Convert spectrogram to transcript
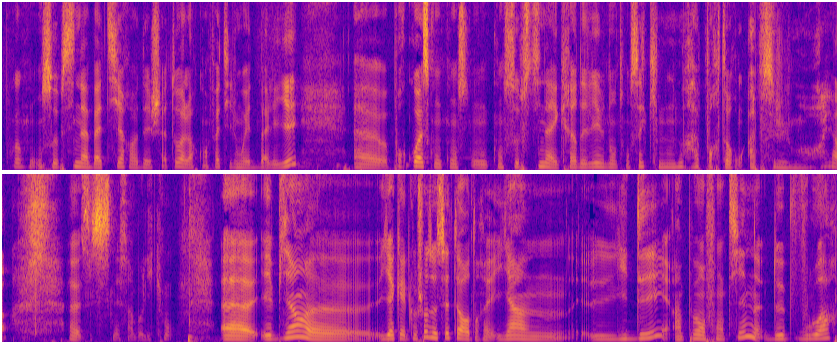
pourquoi on s'obstine à bâtir des châteaux alors qu'en fait ils vont être balayés. Euh, pourquoi est-ce qu'on s'obstine à écrire des livres dont on sait qu'ils ne nous rapporteront absolument rien, euh, si ce n'est symboliquement euh, Eh bien, il y a quelque chose de cet ordre. Il y a l'idée un peu enfantine de vouloir,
